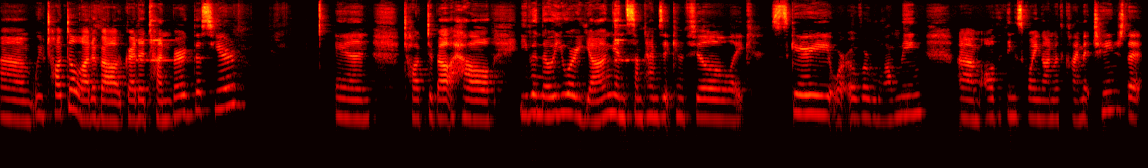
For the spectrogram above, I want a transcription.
Um, we've talked a lot about Greta Thunberg this year and talked about how even though you are young and sometimes it can feel like scary or overwhelming, um, all the things going on with climate change, that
